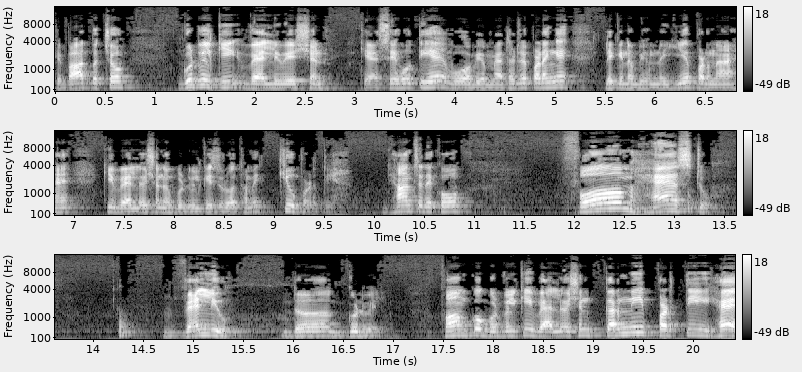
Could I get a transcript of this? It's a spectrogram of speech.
इसके बाद बच्चों गुडविल की वैल्यूएशन कैसे होती है, वो अभी हम मेथड से पढ़ेंगे, लेकिन अभी हमने ये पढ़ना है कि वैल्यूएशन ऑफ़ गुडविल की ज़रूरत हमें क्यों पड़ती है। ध्यान से देखो firm has to value the goodwill firm को गुडविल की वैल्यूएशन करनी पड़ती है।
